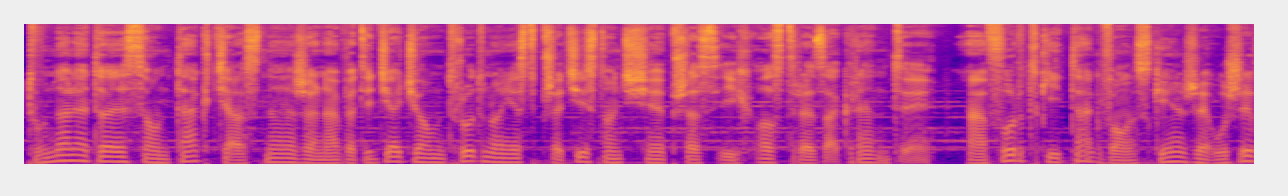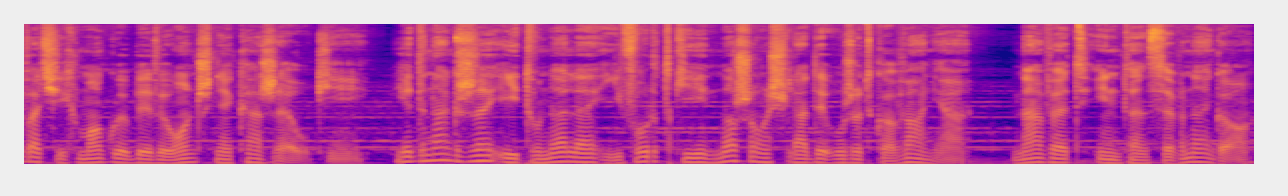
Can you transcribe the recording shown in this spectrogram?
Tunele te są tak ciasne, że nawet dzieciom trudno jest przecisnąć się przez ich ostre zakręty, a furtki tak wąskie, że używać ich mogłyby wyłącznie karzełki. Jednakże i tunele i furtki noszą ślady użytkowania, nawet intensywnego,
